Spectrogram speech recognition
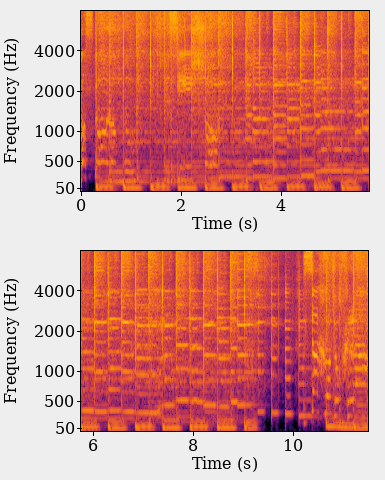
на сторону зійшов. Заходжу в храм,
